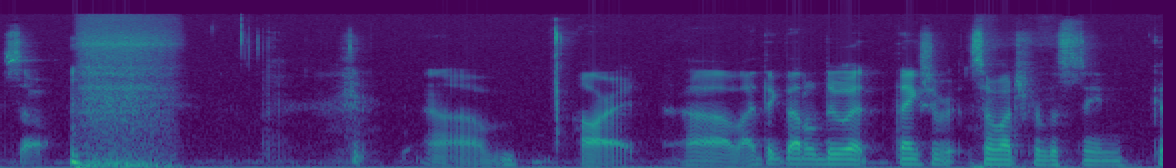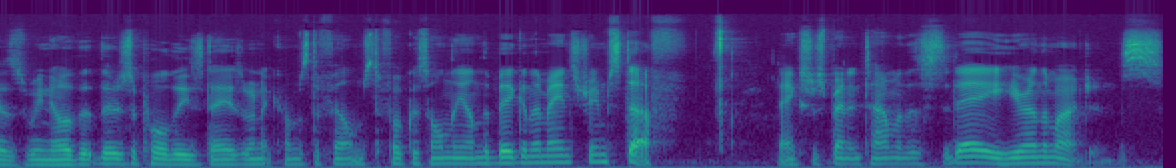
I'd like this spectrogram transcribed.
So, um, all right. Uh, I think that'll do it. Thanks so much for listening, because we know that there's a pull these days when it comes to films to focus only on the big and the mainstream stuff. Thanks for spending time with us today here on the margins.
